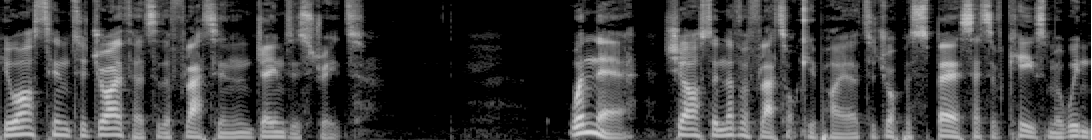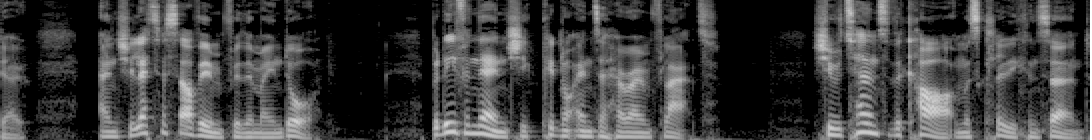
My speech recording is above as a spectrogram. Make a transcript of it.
who asked him to drive her to the flat in James's Street. When there, she asked another flat occupier to drop a spare set of keys from a window, and she let herself in through the main door. But even then, she could not enter her own flat. She returned to the car and was clearly concerned.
